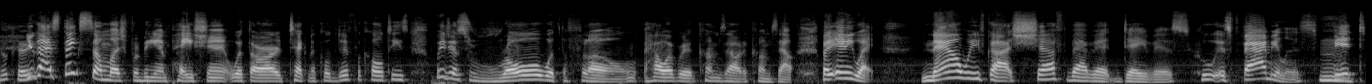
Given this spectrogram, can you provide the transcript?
Okay. You guys, thanks so much for being patient with our technical difficulties. We just roll with the flow. However it comes out, it comes out. But anyway, now we've got Chef Babette Davis, who is fabulous, fit,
